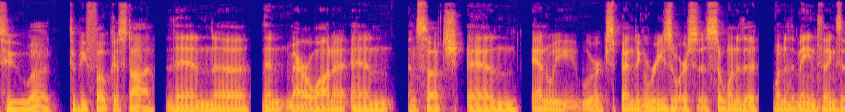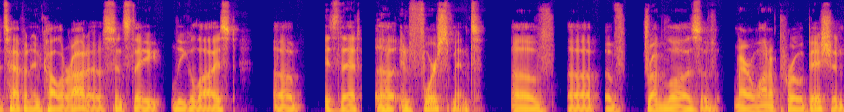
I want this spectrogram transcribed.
to uh, to be focused on than uh, than marijuana and and such. And and we we're expending resources. So one of the one of the main things that's happened in Colorado since they legalized uh, is that uh, enforcement of uh, of drug laws of marijuana prohibition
